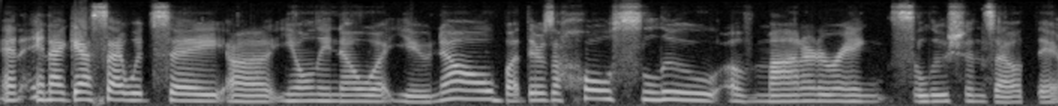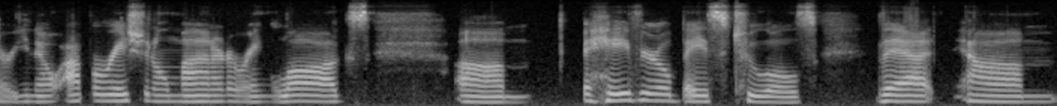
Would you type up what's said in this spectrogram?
and and I guess I would say uh, you only know what you know, but there's a whole slew of monitoring solutions out there. You know, operational monitoring, logs, um, behavioral-based tools that um,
